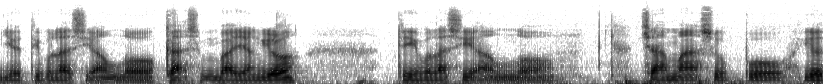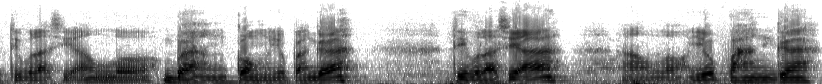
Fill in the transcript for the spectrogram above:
ya diwelasi Allah, gak sembahyang ya diwelasi Allah. Jamaah subuh ya diwelasi Allah, bangkong ya bangga diwelasi ah Allah yo panggah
